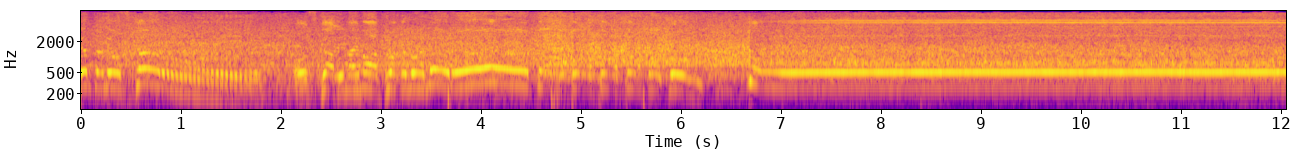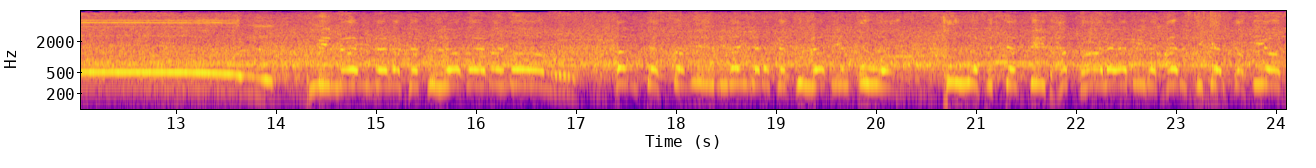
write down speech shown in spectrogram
يرجع لأوسكار. أوسكار لنيمار. توقع نيمار جول! من على يمين الحارس إيكر كاسياس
